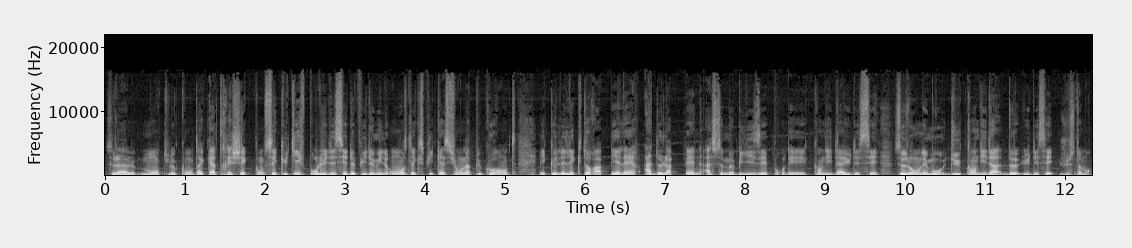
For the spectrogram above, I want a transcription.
Cela monte le compte à 4 échecs consécutifs pour l'UDC depuis 2011. L'explication la plus courante est que l'électorat PLR a de la peine à se mobiliser pour des candidats UDC, selon les mots du candidat de l'UDC justement.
